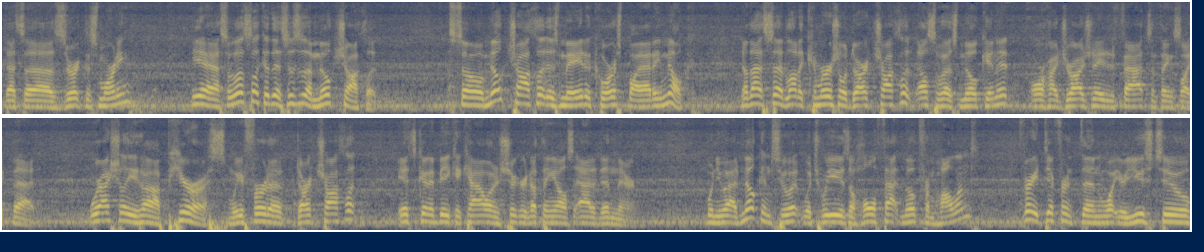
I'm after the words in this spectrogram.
That's uh, Zurich this morning. Yeah, so let's look at this. This is a milk chocolate. So milk chocolate is made, of course, by adding milk. Now that said, a lot of commercial dark chocolate also has milk in it, or hydrogenated fats and things like that. We're actually uh, purists. When we refer to dark chocolate, it's going to be cacao and sugar, nothing else added in there. When you add milk into it, which we use a whole fat milk from Holland, it's very different than what you're used to.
